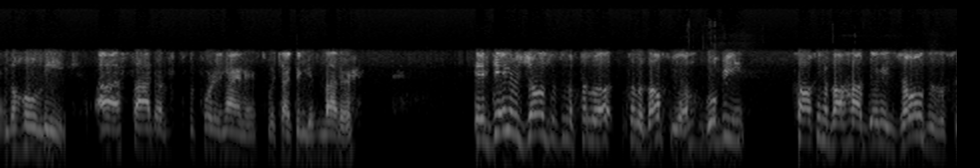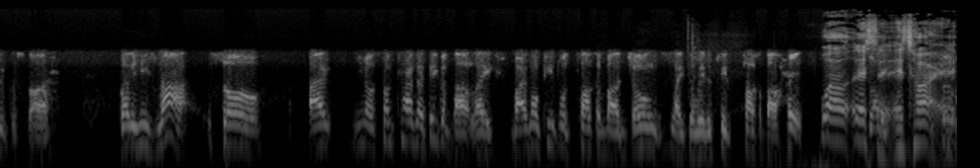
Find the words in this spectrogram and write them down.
in the whole league uh, side of the 49ers, which I think is better. If Daniel Jones is in the Philadelphia, we'll be talking about how Daniel Jones is a superstar, but he's not. So I, you know, sometimes I think about like why don't people talk about Jones like the way they talk about Hurts? Well, listen, like, it's hard.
